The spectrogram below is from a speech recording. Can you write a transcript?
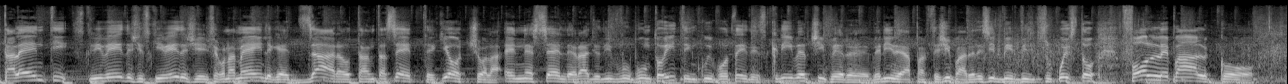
talenti, scriveteci, scriveteci, c'è una mail che è zara87 chiocciola nslradiotv.it in cui potete scriverci per venire a partecipare ed esibirvi su questo folle palco.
